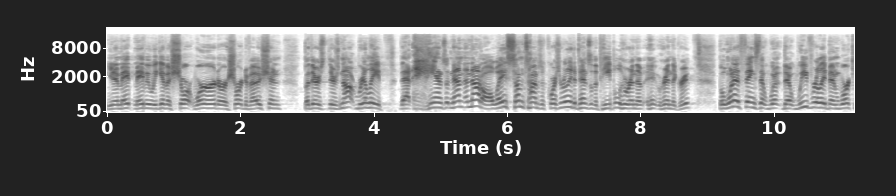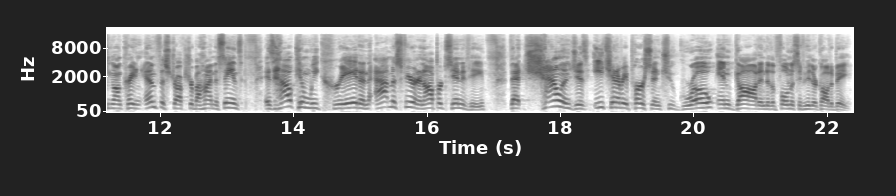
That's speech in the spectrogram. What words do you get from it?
You know, maybe, maybe, we give a short word or a short devotion, but there's, there's not really that hands, not, not always. Sometimes, of course, it really depends on the people who are in the, who are in the group. But one of the things that, that we've really been working on creating infrastructure behind the scenes is how can we create an atmosphere and an opportunity that challenges each and every person to grow in God into the fullness of who they're called to be.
